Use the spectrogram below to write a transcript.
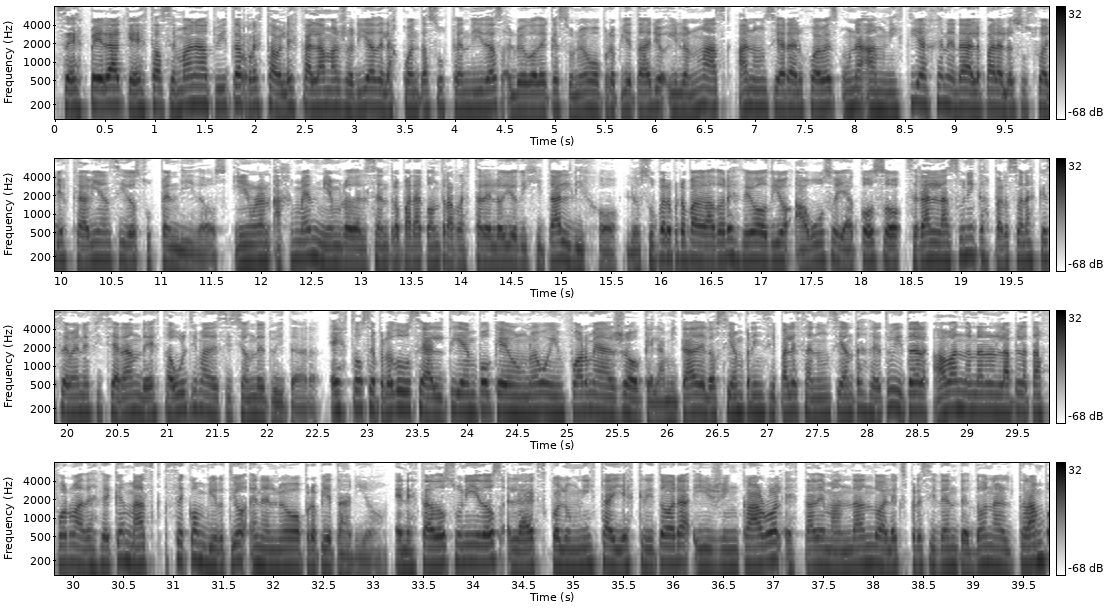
Se espera que esta semana Twitter restablezca la mayoría de las cuentas suspendidas luego de que su nuevo propietario Elon Musk anunciara el jueves una amnistía general para los usuarios que habían sido suspendidos. Imran Ahmed, miembro del Centro para Contrarrestar el Odio Digital, dijo, los superpropagadores de odio, abuso y acoso serán las únicas personas que se beneficiarán de esta última decisión de Twitter. Esto se produce al tiempo que un nuevo informe halló que la mitad de los 100 principales anunciantes de Twitter abandonaron la plataforma desde que Musk se convirtió en el nuevo propietario. En Estados Unidos, la ex columnista y escritora Eugene Carroll está demandando al expresidente Donald Trump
